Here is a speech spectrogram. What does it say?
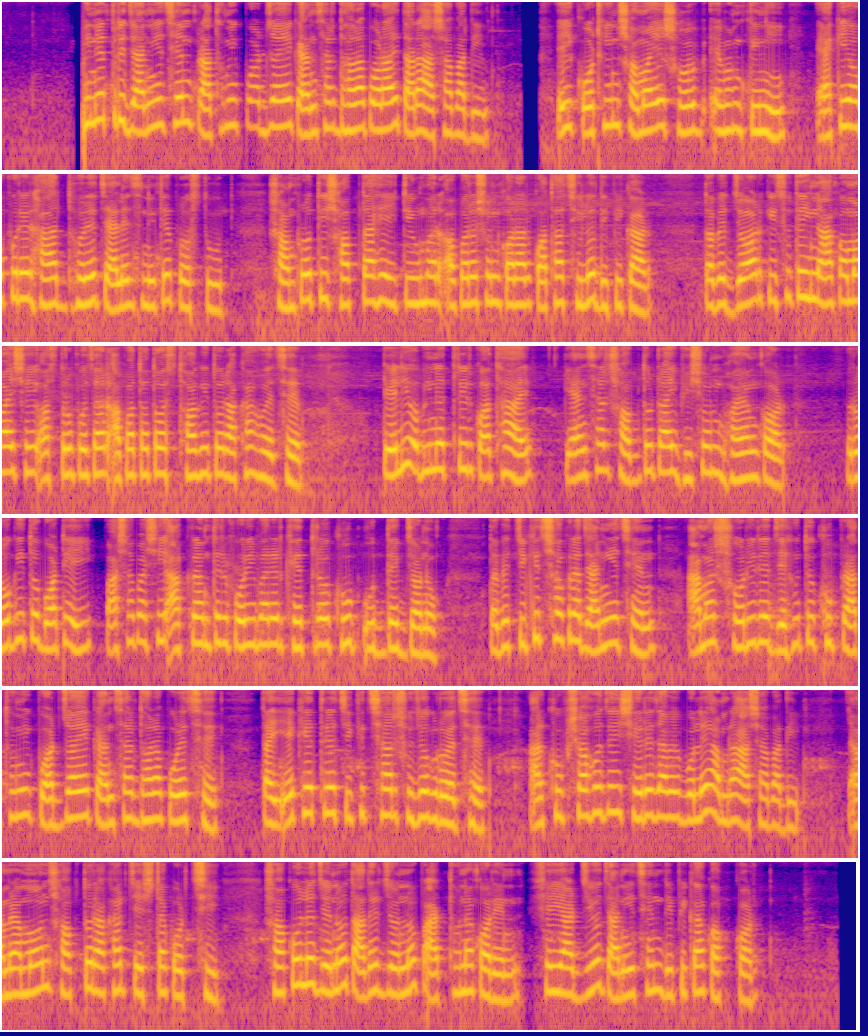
অভিনেত্রী জানিয়েছেন, প্রাথমিক পর্যায়ে ক্যান্সার ধরা পড়ায় তারা আশাবাদী। এই কঠিন সময়ে শোয়েব এবং তিনি একে অপরের হাত ধরে চ্যালেঞ্জ নিতে প্রস্তুত। সম্প্রতি সপ্তাহেই টিউমার অপারেশন করার কথা ছিল দীপিকার। তবে জ্বর কিছুতেই না কমায় সেই অস্ত্রোপচার আপাতত স্থগিত রাখা হয়েছে। টেলি অভিনেত্রীর কথায়, ক্যান্সার শব্দটাই ভীষণ ভয়ঙ্কর। রোগী তো বটেই, পাশাপাশি আক্রান্তের পরিবারের ক্ষেত্রেও খুব উদ্বেগজনক। তবে চিকিৎসকরা জানিয়েছেন, আমার শরীরে যেহেতু খুব প্রাথমিক পর্যায়ে ক্যান্সার ধরা পড়েছে, তাই এক্ষেত্রে চিকিৎসার সুযোগ রয়েছে আর খুব সহজেই সেরে যাবে বলে আমরা আশাবাদী। আমরা মন শক্ত রাখার চেষ্টা করছি। সকলে যেন তাদের জন্য প্রার্থনা করেন। সেই আর্জিও জানিয়েছেন দীপিকা কক্কর।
